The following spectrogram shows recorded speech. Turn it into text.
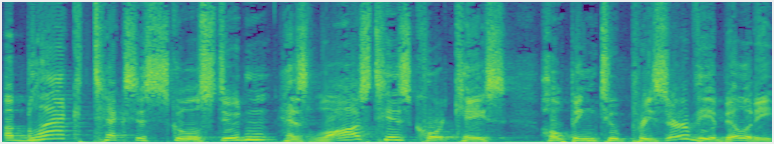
A black Texas school student has lost his court case hoping to preserve the ability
